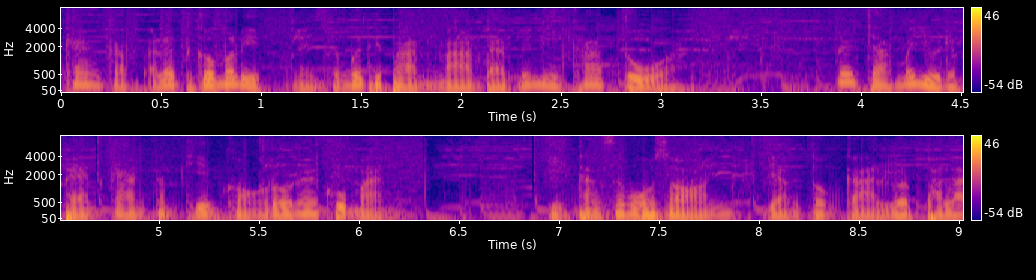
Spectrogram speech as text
แข่งกับแอตเลติโกมาริดในซัมมอร์ที่ผ่านมาแบบไม่มีค่าตัว เนื่องจากไม่อยู่ในแผนการทำทีมของโรนัลคูมัน อีกทั้งสโมสรยังต้องการลดภาระ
